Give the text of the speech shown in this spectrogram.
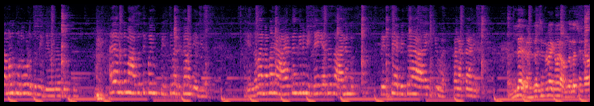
നമ്മൾ തുണി കൊടുക്കുന്നില്ലേ ഓരോരുത്തർക്കും? അത് എന്നിട്ട് മാസത്തിൽ പോയി പിടിച്ച് മേടിക്കാൻ മതിയല്ലോ. എന്ന് പറഞ്ഞ പോലെ ആർക്കെങ്കിലും വിറ്റയ്ക്കാത്ത സാധനം പിടിച്ചേൽപ്പിച്ചിരിക്കുക കടക്കാര്. അല്ല രണ്ട് ലക്ഷം രൂപ ഒന്നര ലക്ഷം രൂപ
